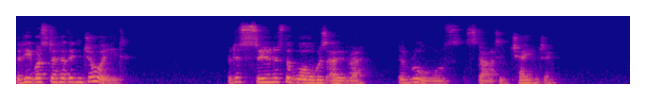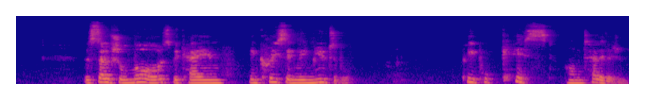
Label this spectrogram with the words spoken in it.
that he was to have enjoyed. But as soon as the war was over, the rules started changing. The social mores became increasingly mutable. People kissed on television,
